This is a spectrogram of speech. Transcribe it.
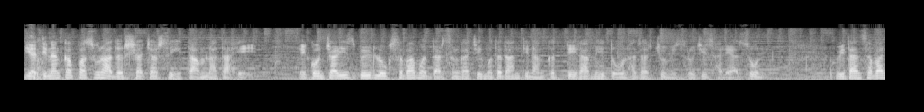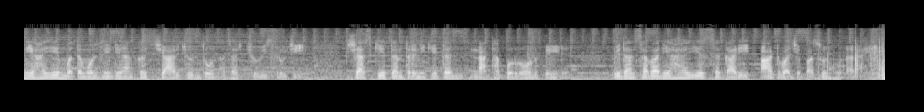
या दिनांकापासून आदर्श आचारसंहिता अंमलात आहे. एकोणचाळीस बीड लोकसभा मतदारसंघाचे मतदान दिनांक तेरा मे दोन हजार चोवीस रोजी झाले असून विधानसभा निहाय मतमोजणी दिनांक चार जून दोन हजार चोवीस रोजी शासकीय तंत्रनिकेतन नाथापूर रोड बीड. विधानसभा निहाय सकाळी आठ वाजेपासून होणार आहे.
